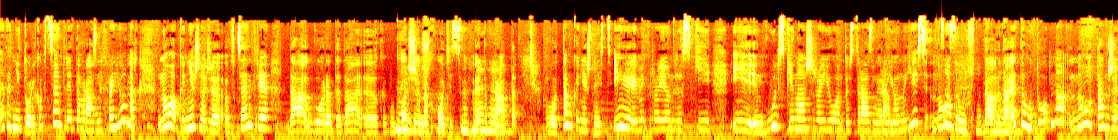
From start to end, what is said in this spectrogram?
э, Это не только в центре, это в разных районах, но, конечно же, в центре да, города да, э, как бы больше Наибольше, да. находится, это правда. Вот, там, конечно, есть и микрорайон Ляски, и Ингульский наш район, то есть разные районы есть, но Это зручно, да, понятно. да, это удобно, но также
